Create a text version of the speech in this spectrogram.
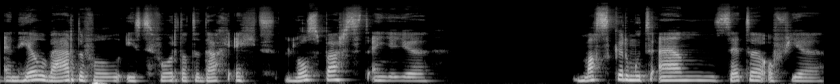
en heel waardevol is voordat de dag echt losbarst en je je masker moet aanzetten of je,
